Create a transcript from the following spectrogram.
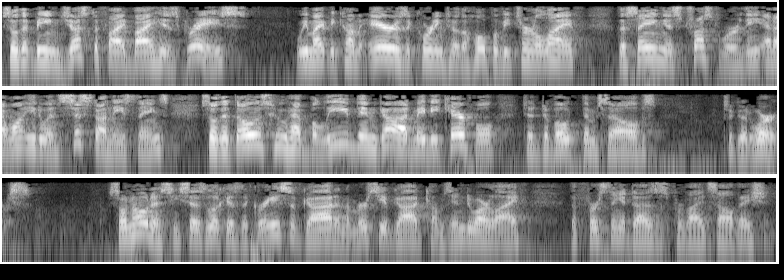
so that being justified by his grace, we might become heirs according to the hope of eternal life. The saying is trustworthy, and I want you to insist on these things, so that those who have believed in God may be careful to devote themselves to good works. So notice, he says, look, as the grace of God and the mercy of God comes into our life, the first thing it does is provide salvation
